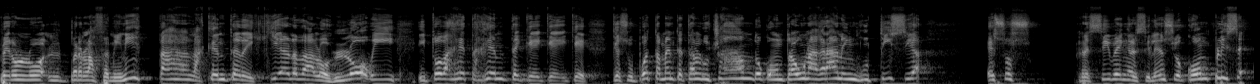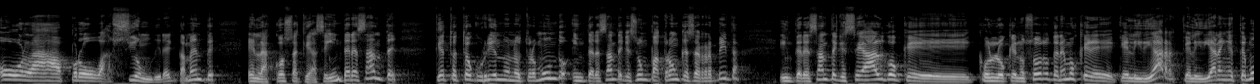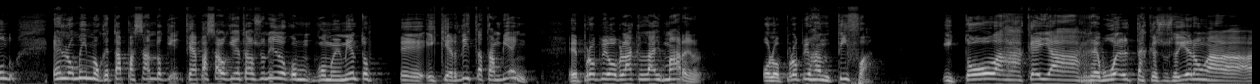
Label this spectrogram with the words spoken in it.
Pero, pero las feministas, la gente de izquierda, los lobbies y toda esta gente que, que, supuestamente están luchando contra una gran injusticia, esos reciben el silencio cómplice o la aprobación directamente en las cosas que hacen. Interesante que esto esté ocurriendo en nuestro mundo, interesante que sea un patrón que se repita, interesante que sea algo que con lo que nosotros tenemos que, lidiar, que lidiar en este mundo. Es lo mismo que está pasando aquí, que ha pasado aquí en Estados Unidos con, movimientos eh, izquierdistas también. El propio Black Lives Matter o los propios Antifa y todas aquellas revueltas que sucedieron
